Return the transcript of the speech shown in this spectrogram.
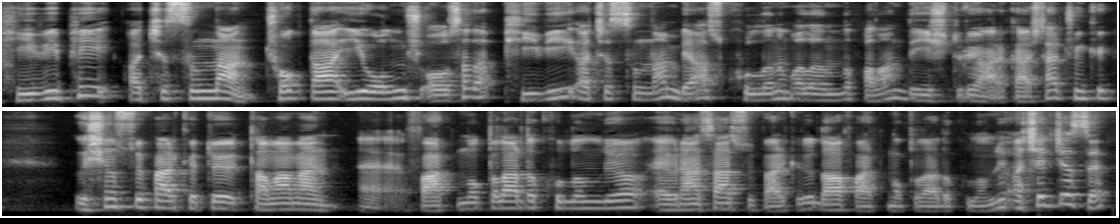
PvP açısından çok daha iyi olmuş olsa da PvE açısından biraz kullanım alanını falan değiştiriyor arkadaşlar. Çünkü ışın süper kötü tamamen e, farklı noktalarda kullanılıyor. Evrensel süper kötü daha farklı noktalarda kullanılıyor. Açıkçası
